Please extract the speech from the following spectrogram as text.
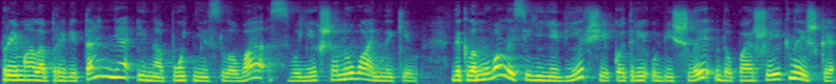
приймала привітання і напутні слова своїх шанувальників. Декламувалися її вірші, котрі увійшли до першої книжки,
